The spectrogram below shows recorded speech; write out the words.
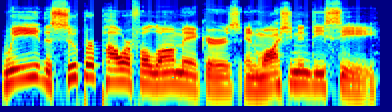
We, the super powerful lawmakers in Washington, D.C.,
